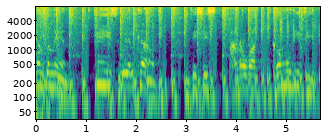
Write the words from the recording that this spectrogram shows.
gentlemen, please welcome. This is Arroba Commodity.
